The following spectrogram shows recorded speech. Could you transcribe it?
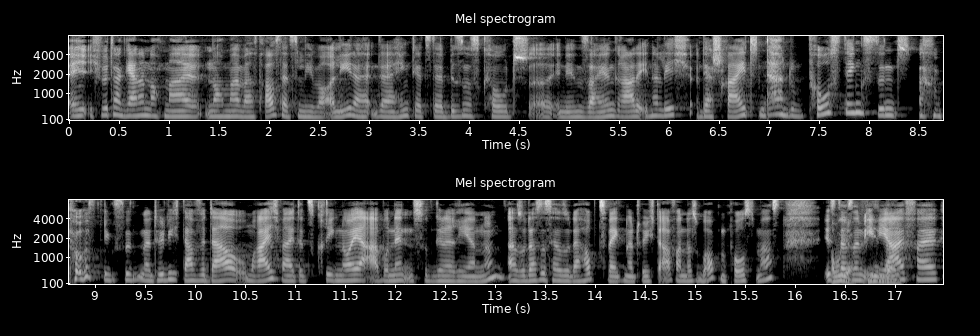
ich würde da gerne noch mal, noch mal was draufsetzen, lieber Olli. Da, da hängt jetzt der Business Coach äh, in den Seilen gerade innerlich. Der schreit, da, du Postings sind, Postings sind natürlich dafür da, um Reichweite zu kriegen, neue Abonnenten zu generieren. Ne? Also das ist ja so der Hauptzweck natürlich davon, dass du überhaupt einen Post machst. Ist oh das ja, im Idealfall Dank.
